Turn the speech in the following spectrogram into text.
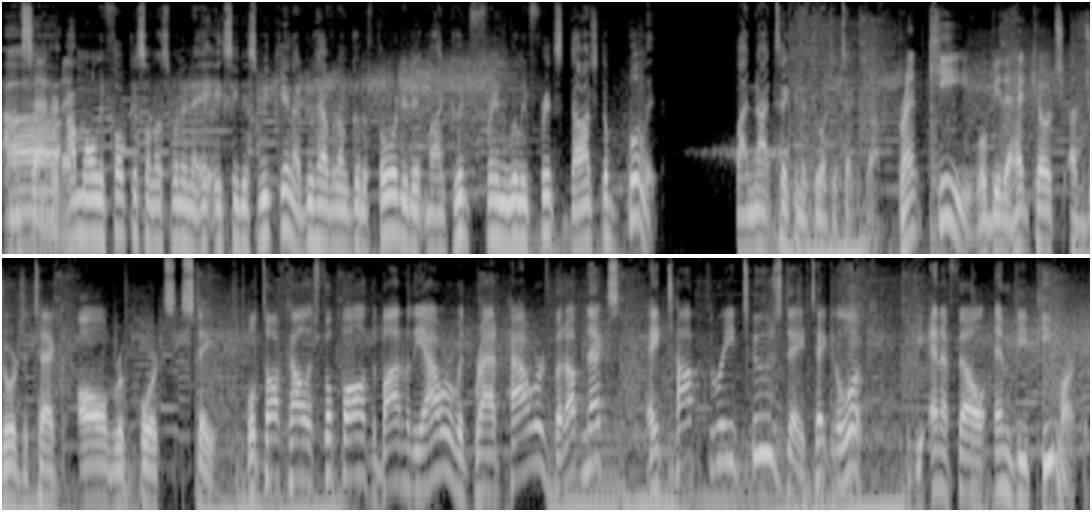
on Uh, Saturday. I'm only focused on us winning the AAC this weekend. I do have it on good authority that my good friend Willie Fritz dodged a bullet by not taking the Georgia Tech job. Brent Key will be the head coach of Georgia Tech, all reports state. We'll talk college football at the bottom of the hour with Brad Powers, but up next, a top three Tuesday, taking a look at the NFL MVP market.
